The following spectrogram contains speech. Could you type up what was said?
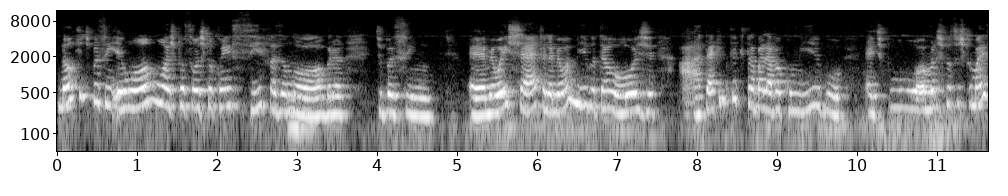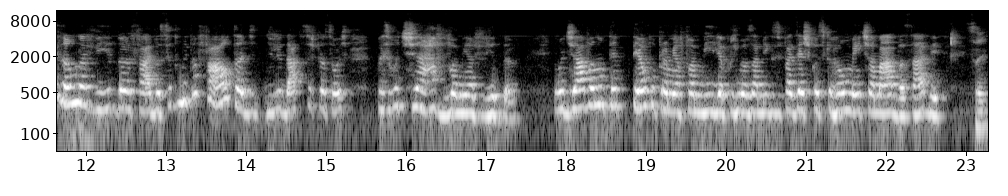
Não que tipo assim, eu amo as pessoas que eu conheci fazendo Uhum. obra, tipo assim, é, meu ex-chefe, ele é meu amigo até hoje. A, técnica que trabalhava comigo é tipo uma das pessoas que eu mais amo na vida, sabe? Eu sinto muita falta de, de lidar com essas pessoas mas eu odiava a minha vida. Eu odiava não ter tempo para minha família, para os meus amigos e fazer as coisas que eu realmente amava, sabe? Sei.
